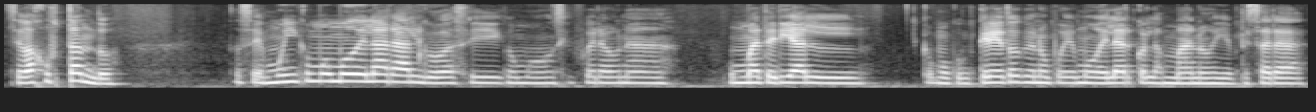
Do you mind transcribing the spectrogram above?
se va ajustando. Entonces es muy como modelar algo, así como si fuera una, un material como concreto que uno puede modelar con las manos y empezar a,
